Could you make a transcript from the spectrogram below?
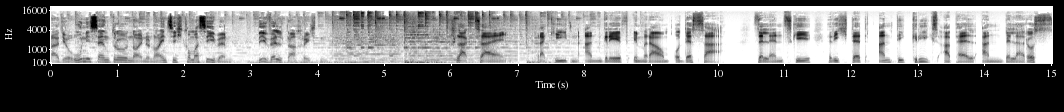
Radio Unicentro 99,7. Die Weltnachrichten. Schlagzeilen. Raketenangriff im Raum Odessa. Zelensky richtet Antikriegsappell an Belarus.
